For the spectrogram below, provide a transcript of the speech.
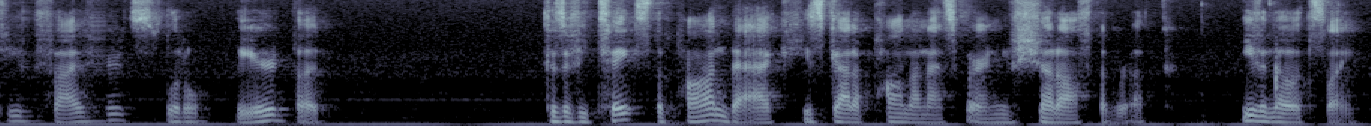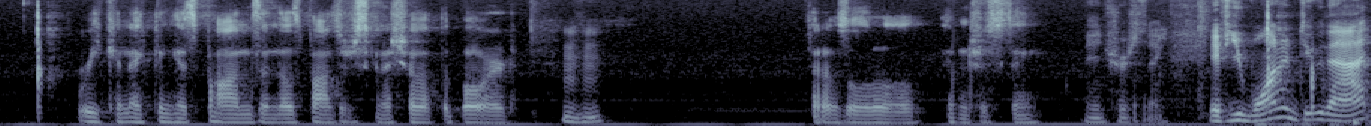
d5 here. It's a little weird, but because if he takes the pawn back, he's got a pawn on that square, and you shut off the rook. Even though it's like reconnecting his pawns, and those pawns are just going to show up the board. Mm-hmm. Thought it was a little interesting. Interesting. If you want to do that,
